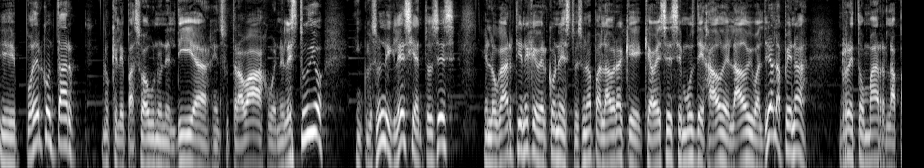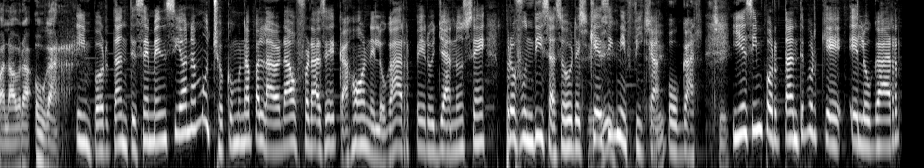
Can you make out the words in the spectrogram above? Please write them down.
eh, poder contar lo que le pasó a uno en el día, en su trabajo, en el estudio, incluso en la iglesia. Entonces, el hogar tiene que ver con esto. Es una palabra que, que a veces hemos dejado de lado y valdría la pena retomar la palabra hogar. Importante, se menciona mucho como una palabra o frase de cajón, el hogar, pero ya no se profundiza sobre qué significa hogar. Y es importante porque el hogar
